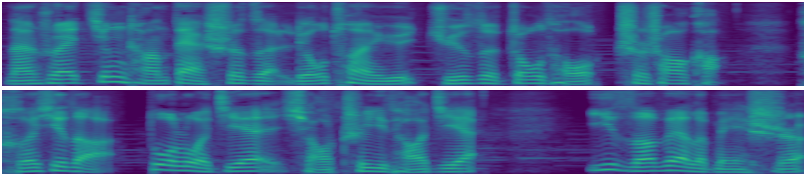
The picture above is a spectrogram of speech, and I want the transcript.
南衰经常带狮子流窜于橘子洲头吃烧烤，河西的堕落街小吃一条街。一则为了美食，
